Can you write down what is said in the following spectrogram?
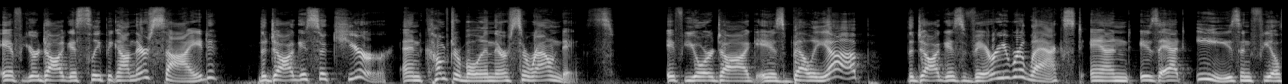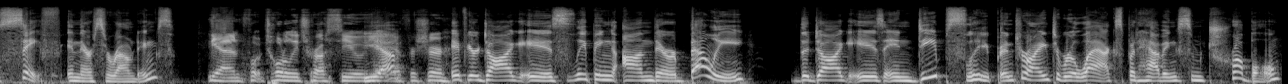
If your dog is sleeping on their side, the dog is secure and comfortable in their surroundings. If your dog is belly up, the dog is very relaxed and is at ease and feels safe in their surroundings. Yeah, and fo- totally trust you. Yeah, Yep. yeah, for sure. If your dog is sleeping on their belly, the dog is in deep sleep and trying to relax, but having some trouble.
